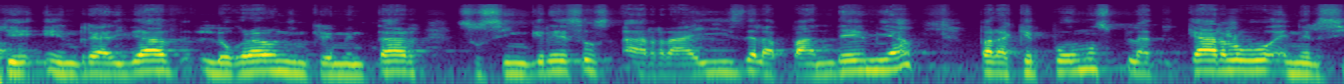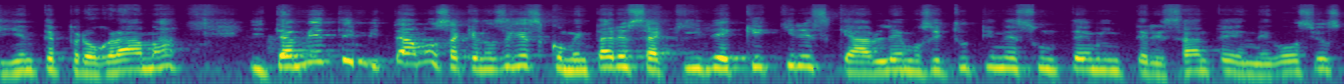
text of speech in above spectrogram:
que en realidad lograron incrementar sus ingresos a raíz de la pandemia, para que podamos platicarlo en el siguiente programa. Y también te invitamos a que nos dejes comentarios aquí de qué quieres que hablemos. Si tú tienes un tema interesante de negocios,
